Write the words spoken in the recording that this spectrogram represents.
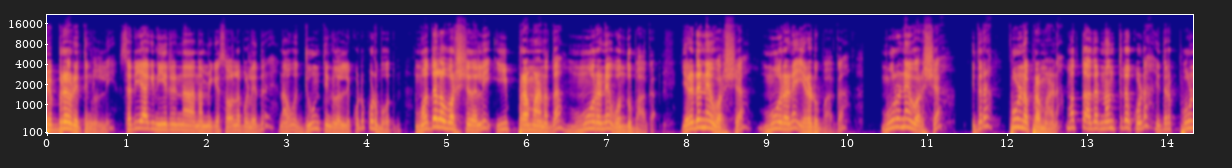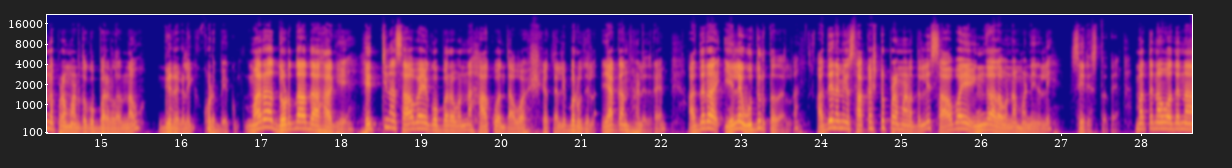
ಫೆಬ್ರವರಿ ತಿಂಗಳಲ್ಲಿ. ಸರಿಯಾಗಿ ನೀರಿನ ನಮಗೆ ಸೌಲಭ್ಯಗಳಿದ್ದರೆ ನಾವು ಜೂನ್ ತಿಂಗಳಲ್ಲಿ ಕೂಡ ಕೊಡ್ಬೋದು. ಮೊದಲ ವರ್ಷದಲ್ಲಿ ಈ ಪ್ರಮಾಣದ ಮೂರನೇ ಒಂದು ಭಾಗ. ಎರಡನೇ ವರ್ಷ ಮೂರನೇ ಎರಡು ಭಾಗ. ಮೂರನೇ ವರ್ಷ ಇದರ ಪೂರ್ಣ ಪ್ರಮಾಣ ಮತ್ತು ಅದರ ನಂತರ ಕೂಡ ಇದರ ಪೂರ್ಣ ಪ್ರಮಾಣದ ಗೊಬ್ಬರಗಳನ್ನು ನಾವು ಗಿಡಗಳಿಗೆ ಕೊಡಬೇಕು. ಮರ ದೊಡ್ಡದಾದ ಹಾಗೆ ಹೆಚ್ಚಿನ ಸಾವಯವ ಗೊಬ್ಬರವನ್ನು ಹಾಕುವಂಥ ಅವಶ್ಯಕತೆ ಅಲ್ಲಿ ಬರುವುದಿಲ್ಲ. ಯಾಕಂತ ಹೇಳಿದರೆ ಅದರ ಎಲೆ ಉದುರ್ತದಲ್ಲ, ಅದೇ ನಮಗೆ ಸಾಕಷ್ಟು ಪ್ರಮಾಣದಲ್ಲಿ ಸಾವಯವ ಇಂಗಾಲವನ್ನು ಮಣ್ಣಿನಲ್ಲಿ ಸೇರಿಸ್ತದೆ. ಮತ್ತು ನಾವು ಅದನ್ನು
